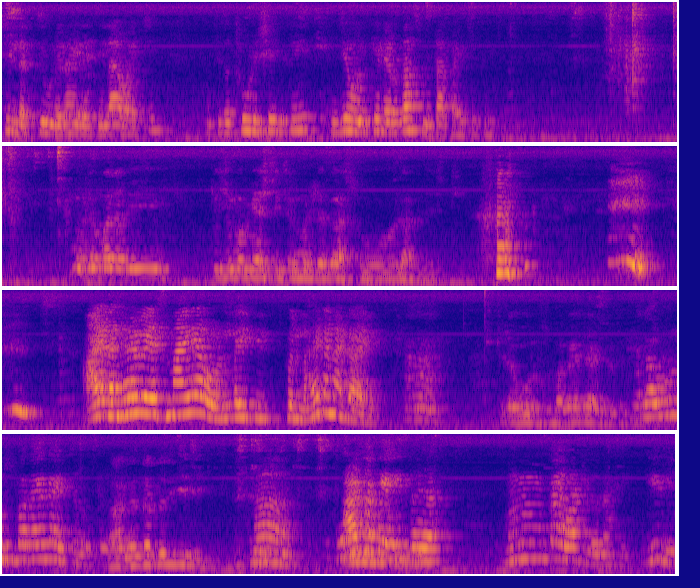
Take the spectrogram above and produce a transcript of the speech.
शिल्लक चिवडी राहिली ती लावायची. आणि तिथं थोडीशी ती जेवण केल्यावर घासून टाकायची ती. म्हटलं मला बी तुझी मम्मी असती तर म्हटलं घासू लागली असती. आईला ह्या वेळेस नाही आवडलं ती पण आहे का ना गाय तिला उरूस बघायला जायचं होतं. मला उरूस बघायला जायचं होतं. आनंदातच गेली हा. म्हणून काय वाटलं नाही. गेली.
